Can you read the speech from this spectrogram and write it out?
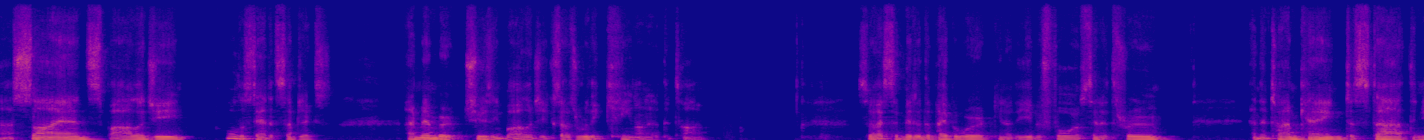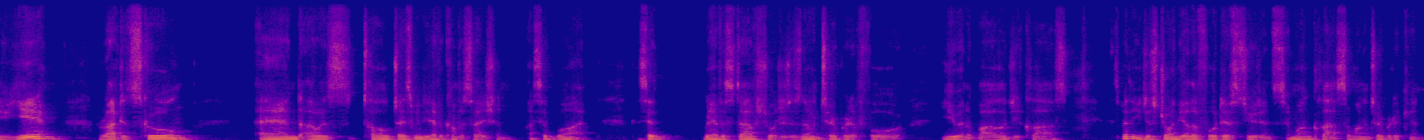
uh, science, biology, all the standard subjects. I remember choosing biology because I was really keen on it at the time. So I submitted the paperwork, you know, the year before, sent it through, and the time came to start the new year, arrived at school, and I was told, Jason, we need to have a conversation. I said, why? They said, we have a staff shortage. There's no interpreter for you in a biology class. It's better you just join the other four deaf students in one class so one interpreter can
